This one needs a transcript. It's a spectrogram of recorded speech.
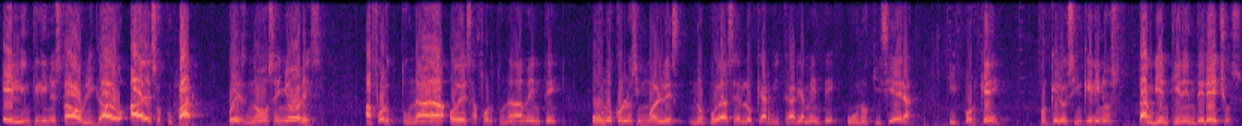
el inquilino estaba obligado a desocupar. Pues no, señores. Afortunada o desafortunadamente, uno con los inmuebles no puede hacer lo que arbitrariamente uno quisiera. ¿Y por qué? Porque los inquilinos también tienen derechos.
